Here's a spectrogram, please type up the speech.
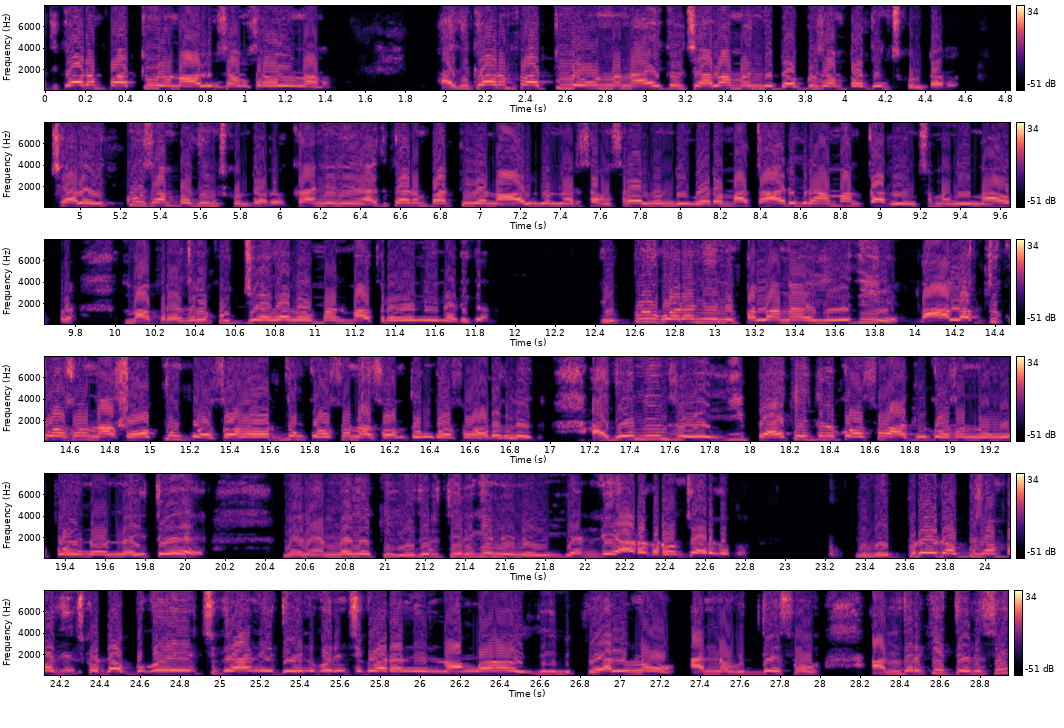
అధికారం పార్టీలో నాలుగు సంవత్సరాలు ఉన్నాను. అధికారం పార్టీలో ఉన్న నాయకులు చాలా మంది డబ్బు సంపాదించుకుంటారు. చాలా ఎక్కువ సంపాదించుకుంటారు. కానీ నేను అధికారం పార్టీలో నాలుగున్నర సంవత్సరాల నుండి కూడా మా తాడి గ్రామాన్ని తరలించమని మా మా ప్రజలకు ఉద్యోగాలు ఇవ్వమని మాత్రమే నేను అడిగాను. ఎప్పుడు కూడా నేను పలానా ఏది నా లబ్ధి కోసం నా స్వార్థం కోసం అర్థం కోసం నా సొంతం కోసం అడగలేదు. అదే నేను ఈ ప్యాకేజీల కోసం వాటి కోసం నొంగిపోయిన అయితే నేను ఎమ్మెల్యేకి ఎదురు తిరిగి నేను ఇవన్నీ అడగడం జరగదు. నేను ఎప్పుడో డబ్బు సంపాదించుకో డబ్బు గురించి కానీ దేని గురించి కూడా నేను నొంగను దీన్ని పేలను అన్న ఉద్దేశం అందరికీ తెలుసు.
